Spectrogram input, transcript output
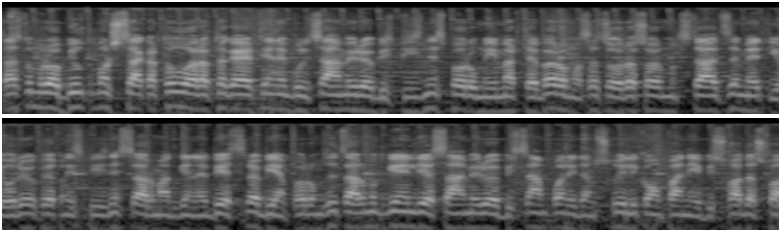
სასტუმრო ბილტმორში საქართველოს არაბთა გაერთიანებული საამიროების ბიზნეს ფორუმი იმართება, რომელსაც 250-ზე მეტი ორივე ქვეყნის ბიზნეს წარმომადგენლები ესწრებიან. ფორუმზე წარმოდგენილია საამიროების წამყვანი და მსხვილი კომპანიების სხვადასხვა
